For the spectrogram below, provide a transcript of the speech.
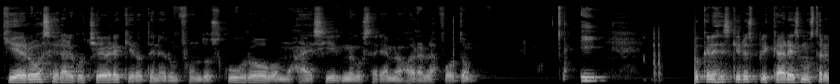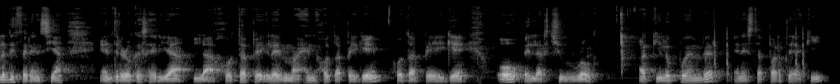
quiero hacer algo chévere, quiero tener un fondo oscuro, vamos a decir, me gustaría mejorar la foto y lo que les quiero explicar es mostrar la diferencia entre lo que sería la, JPG, la imagen JPG, JPG o el archivo RAW. Aquí lo pueden ver en esta parte de aquí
